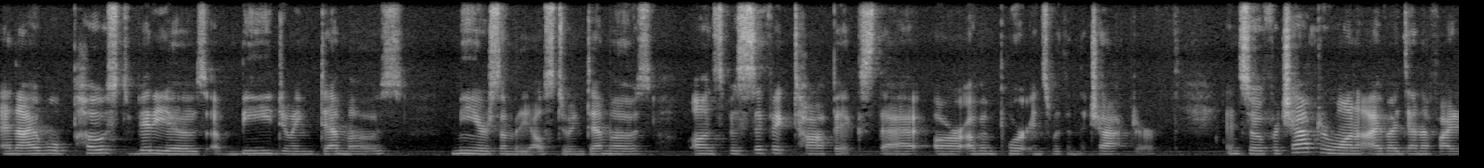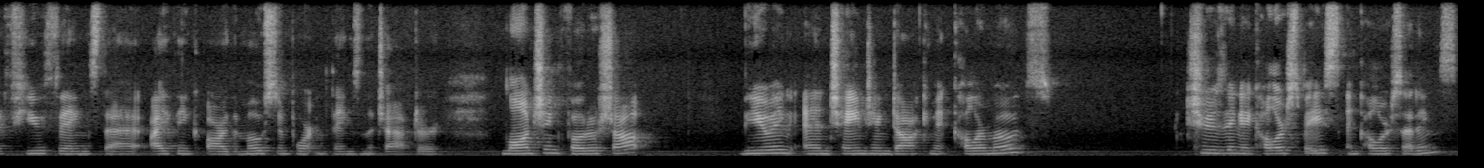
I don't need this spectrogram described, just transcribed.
and I will post videos of me doing demos, me or somebody else doing demos on specific topics that are of importance within the chapter. And so for chapter one, I've identified a few things that I think are the most important things in the chapter. Launching Photoshop, viewing and changing document color modes, choosing a color space and color settings,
